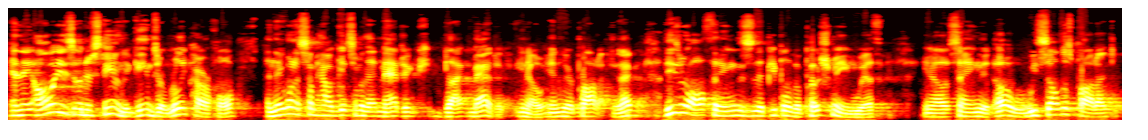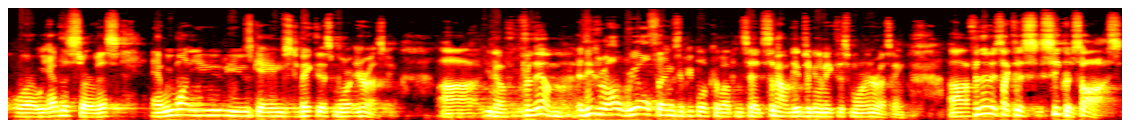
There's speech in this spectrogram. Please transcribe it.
and they always understand that games are really powerful, and they want to somehow get some of that magic, black magic, you know, in their product. And I've, these are all things that people have approached me with, you know, saying that, oh, we sell this product or we have this service, and we want you to use games to make this more interesting. Uh, you know, for them, and these are all real things that people have come up and said somehow games are going to make this more interesting. Uh, for them, it's like this secret sauce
